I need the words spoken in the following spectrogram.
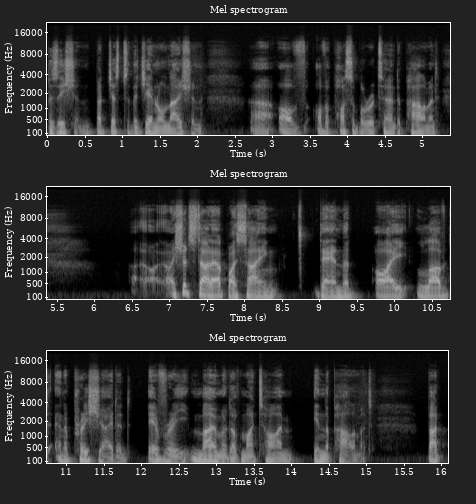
position, but just to the general notion uh, of of a possible return to Parliament. I should start out by saying, Dan, that I loved and appreciated every moment of my time in the Parliament, but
